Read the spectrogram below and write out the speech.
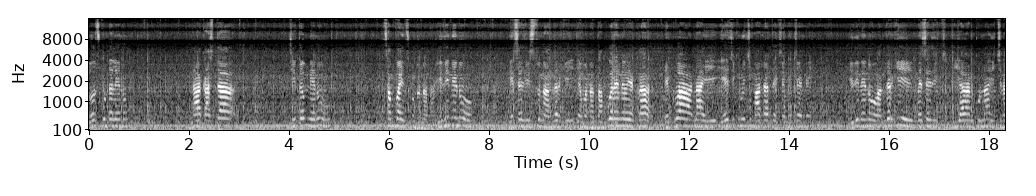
దోచుకుంటలేను. నా కష్ట జీతం నేను సంపాదించుకుంటున్నాను. ఇది నేను మెసేజ్ ఇస్తున్న అందరికీ. ఏమన్నా తప్పుగా నేను ఎక్కువ ఎక్కువ నా ఏజ్కి మించి మాట్లాడితే క్షమించండి. ఇది నేను అందరికీ మెసేజ్ ఇచ్చి ఇవ్వాలనుకున్నా ఇచ్చిన.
